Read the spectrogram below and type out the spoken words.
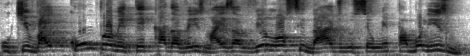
o que vai comprometer cada vez mais a velocidade do seu metabolismo.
